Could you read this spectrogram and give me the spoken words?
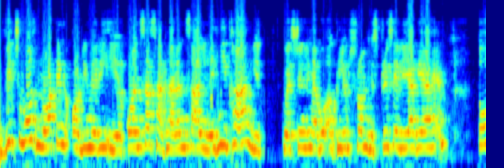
Which was not an ordinary year कौन सा साधारण साल नहीं था? ये क्वेश्चन जो है वो अक्लिप्स फ्रॉम हिस्ट्री से लिया गया है। तो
